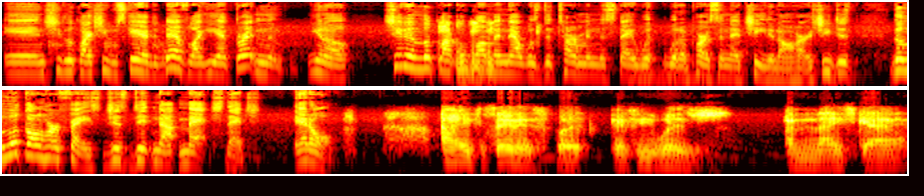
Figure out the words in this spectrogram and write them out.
and she looked like she was scared to death, like he had threatened. them, You know, she didn't look like a woman that was determined to stay with with a person that cheated on her. She just the look on her face just did not match that at all. I hate to say this, but if he was a nice guy,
